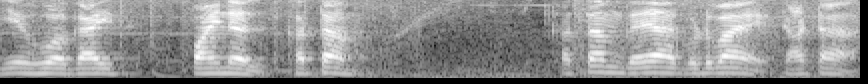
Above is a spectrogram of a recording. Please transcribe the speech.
ये हुआ गाइस फाइनल खत्म। खत्म गया गुड बाय टाटा।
